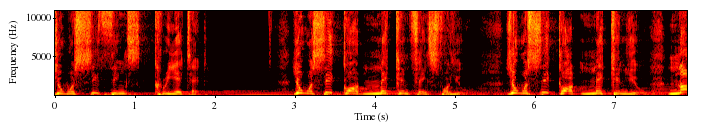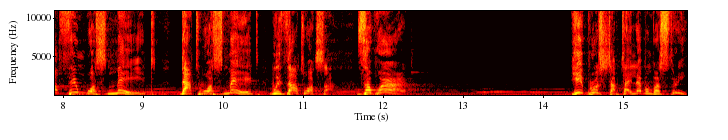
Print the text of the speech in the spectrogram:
you will see things created. You will see God making things for you. You will see God making you. Nothing was made that was made without what, sir? The word. Hebrews chapter 11, verse 3.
